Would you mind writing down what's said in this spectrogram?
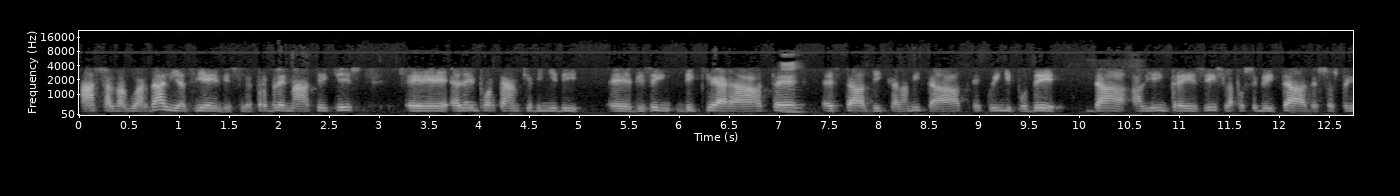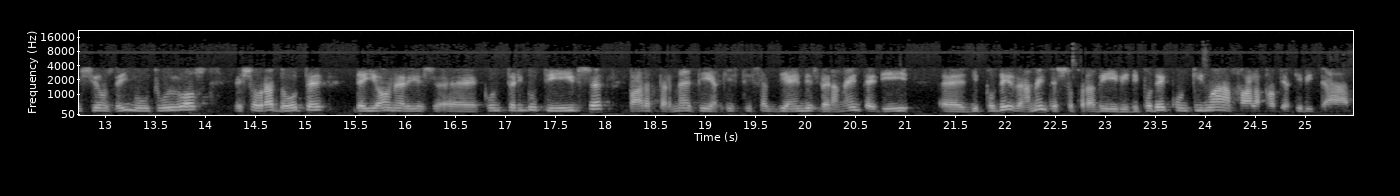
a salvaguardare le aziende, le problematiche, eh, è l'importanza che di eh, dichiarate mm. stato di calamità e quindi poter dare alle imprese la possibilità di sospensione dei mutui e sovradotte degli oneri eh, contributivi per permettere a queste aziende veramente di, eh, di, poter veramente sopravvivere, di poter continuare a fare la propria attività.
